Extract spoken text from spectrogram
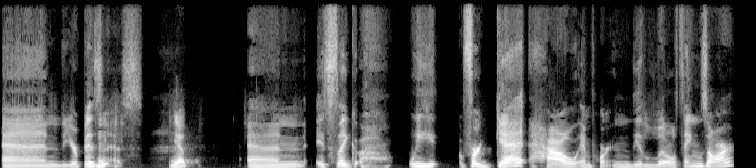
and your mm-hmm. business. Mm-hmm. Yep. And it's like we forget how important the little things are.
